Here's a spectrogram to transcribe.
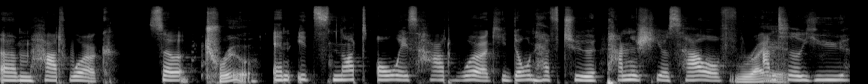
um, hard work. So True. and it's not always hard work you don't have to punish yourself Right. until you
